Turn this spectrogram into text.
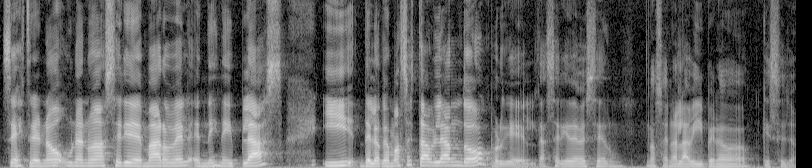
se estrenó una nueva serie de Marvel en Disney Plus y de lo que más se está hablando, porque la serie debe ser, no sé, no la vi, pero qué sé yo,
